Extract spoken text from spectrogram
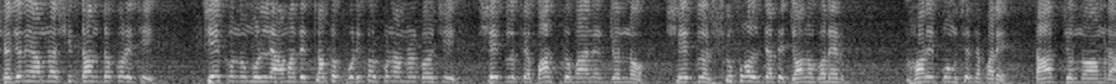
সেজন্য আমরা সিদ্ধান্ত করেছি, যে কোনো মূল্যে আমাদের যত পরিকল্পনা আমরা করেছি, সেগুলোকে বাস্তবায়নের জন্য, সেগুলোর সুফল যাতে জনগণের ঘরে পৌঁছতে পারে, তার জন্য আমরা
